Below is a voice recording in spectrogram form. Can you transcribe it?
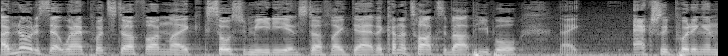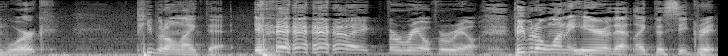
I've noticed that when I put stuff on like social media and stuff like that, that kind of talks about people like actually putting in work. People don't like that. like for real, for real. People don't want to hear that like the secret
